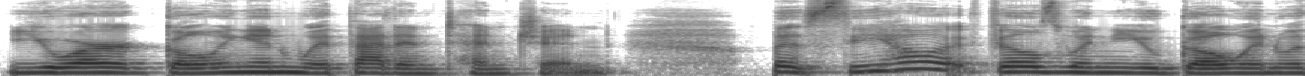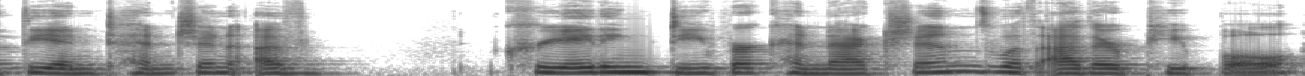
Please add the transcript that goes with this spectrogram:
You are going in with that intention. But see how it feels when you go in with the intention of creating deeper connections with other people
